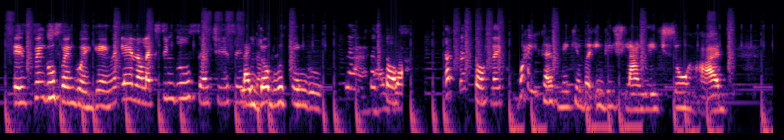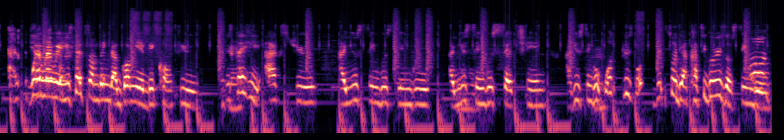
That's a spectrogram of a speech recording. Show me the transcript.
it's single, single again. Like, you know, like single searching, single. Like double single. Yeah, first Wow. First off, like, why are you guys making the English language so hard? And, Wait, wait, wait. You said something that got me a bit confused. You said he asked you, Are you single, single? Are you Mhm. single searching? Are you single? Mhm. What please what so there are categories of Oh, single.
